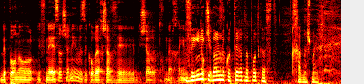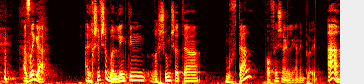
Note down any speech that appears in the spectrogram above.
בפורנו לפני עשר שנים, וזה קורה עכשיו אה, בשאר תחומי החיים. והנה קיבלנו כותרת לפודקאסט. חד משמעית. אז רגע, אני חושב שבלינקדאין רשום שאתה מובטל? פרופשיונלי unemployed. אה,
